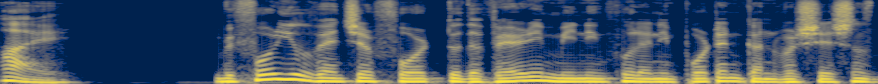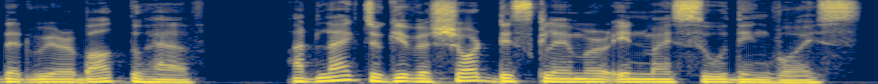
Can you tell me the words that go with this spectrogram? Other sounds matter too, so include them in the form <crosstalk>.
Hi. Before you venture forth to the very meaningful and important conversations that we are about to have, I'd like to give a short disclaimer in my soothing voice.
